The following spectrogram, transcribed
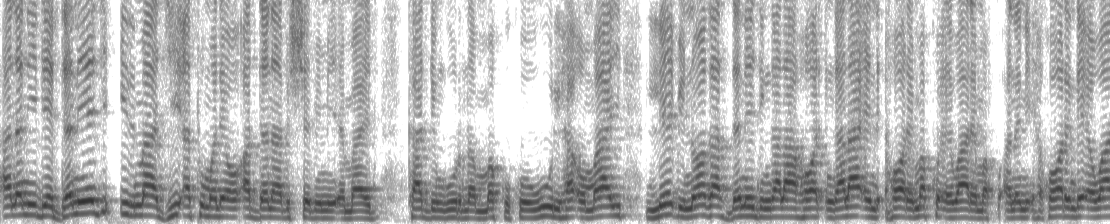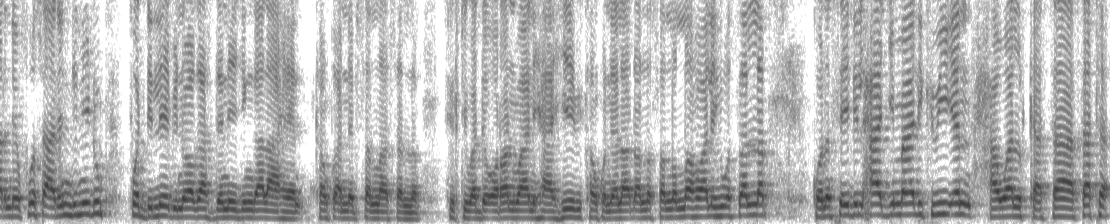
anani de daneji idma ji atuma nde o addana be shabimi e mayde. Kaddi gurnam makko ko wuuri ha o maayi leeɓi nogas daneji ngala hoore ngala e hoore makko e waare makko. Anani e hoore nde e waare nde fof sa rendini ɗum fodde leeɓi nogas daneji ngala hen. Kanko annabi sallah sallam firti wadde o ranwani ha heewi kanko nelaɗo allah sallllahu alayhi wa sallam. Kono seydil haji malik تكوين حوال كثاثة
